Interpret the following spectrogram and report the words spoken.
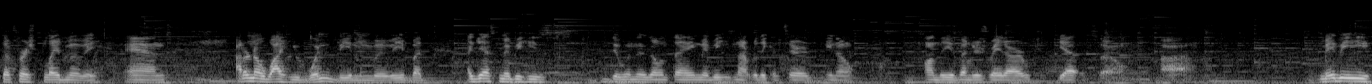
the first Blade movie, and I don't know why he wouldn't be in the movie, but I guess maybe he's doing his own thing. Maybe he's not really considered, you know, on the Avengers radar yet. So uh, maybe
